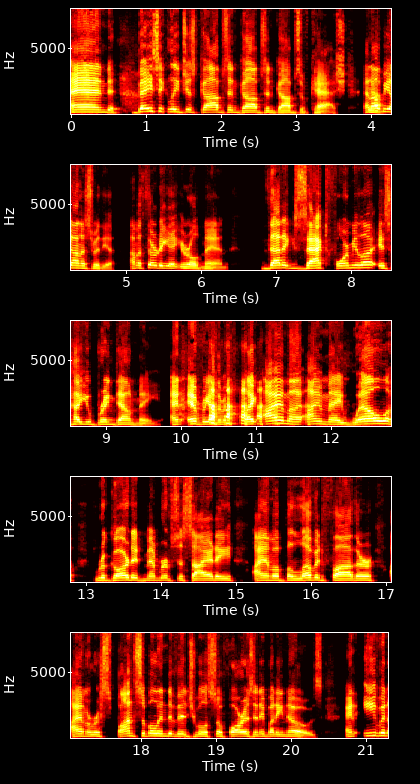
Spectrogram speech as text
and basically just gobs and gobs and gobs of cash and i'll be honest with you i'm a 38 year old man that exact formula is how you bring down me and every other like i am a i am a well regarded member of society i am a beloved father i am a responsible individual so far as anybody knows and even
